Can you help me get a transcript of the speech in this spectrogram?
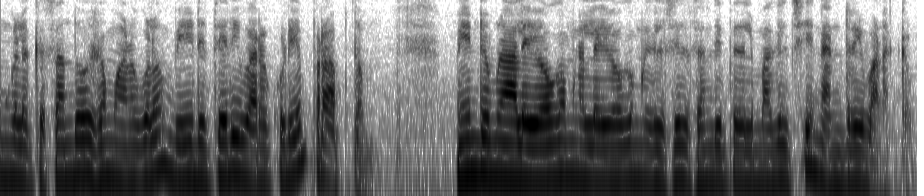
உங்களுக்கு சந்தோஷம் அனுகூலம் வீடு தேடி வரக்கூடிய பிராப்தம். மீண்டும் நாளை யோகம் நல்ல யோகம் நிகழ்ச்சியில் சந்திப்பதில் மகிழ்ச்சி. நன்றி வணக்கம்.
